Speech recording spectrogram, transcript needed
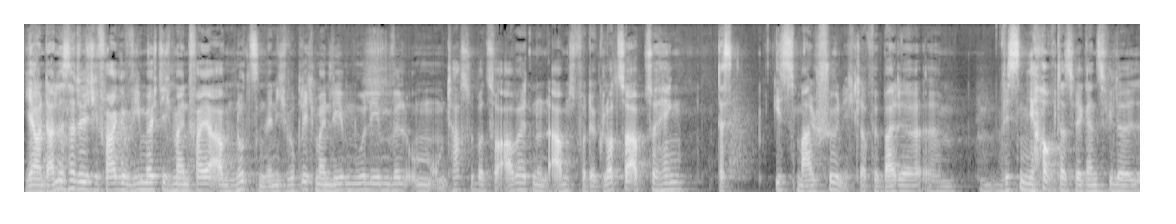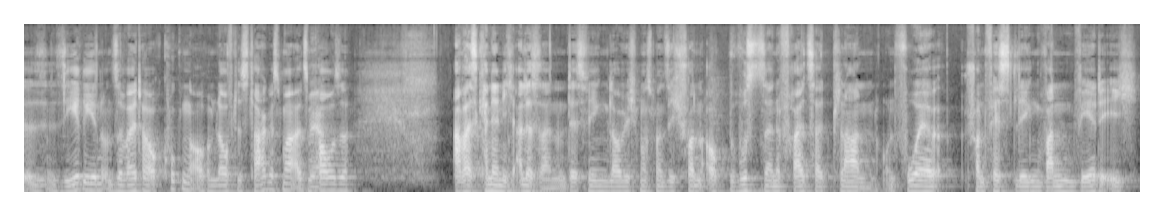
Ja, und dann ist natürlich die Frage, wie möchte ich meinen Feierabend nutzen? Wenn ich wirklich mein Leben nur leben will, um, um tagsüber zu arbeiten und abends vor der Glotze abzuhängen, das ist mal schön. Ich glaube, wir beide ähm, wissen ja auch, dass wir ganz viele äh, Serien und so weiter auch gucken, auch im Laufe des Tages mal als Ja. Aber es kann ja nicht alles sein. Und deswegen, glaube ich, muss man sich schon auch bewusst seine Freizeit planen und vorher schon festlegen, wann werde ich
